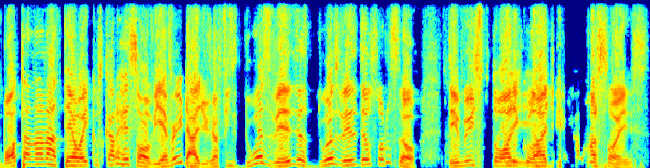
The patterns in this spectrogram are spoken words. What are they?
bota na Anatel aí que os caras resolvem. E é verdade, eu já fiz duas vezes, as duas vezes deu solução. Tem meu histórico aí. lá de reclamações.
